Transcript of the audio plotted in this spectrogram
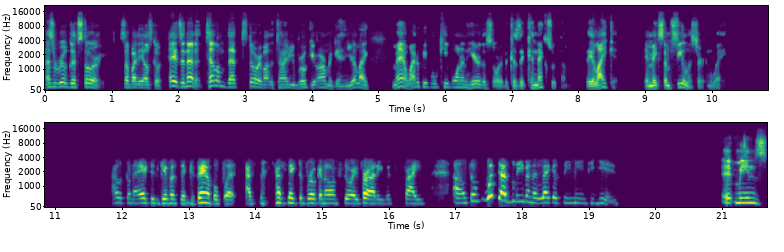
That's a real good story somebody else go, Hey, Zanetta, tell them that story about the time you broke your arm again. You're like, man, why do people keep wanting to hear the story? Because it connects with them. They like it. It makes them feel a certain way. I was going to ask you to give us an example, but I, I think the broken arm story probably would suffice. Um, so, what does leaving a legacy mean to you? It means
